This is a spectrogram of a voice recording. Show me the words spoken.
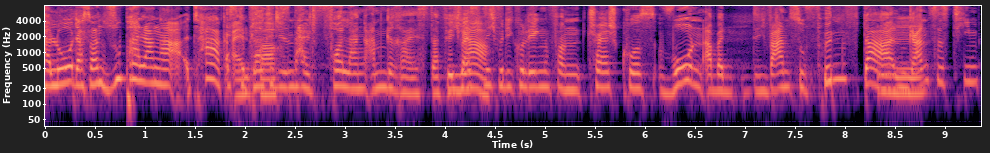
Hallo, das war ein super langer Tag es einfach. gibt Leute, die sind halt voll lang angereist dafür. Ich ja. weiß nicht, wo die Kollegen von Trashkurs wohnen, aber die waren zu fünf da, mhm. ein ganzes Team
